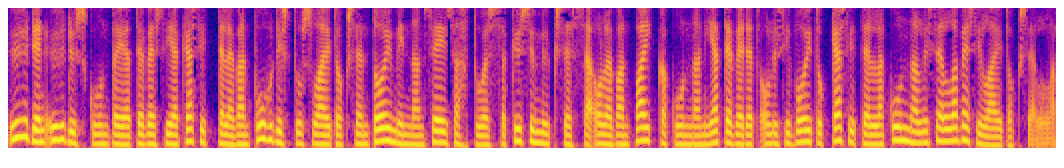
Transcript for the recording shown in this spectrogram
Yhden yhdyskuntajätevesiä käsittelevän puhdistuslaitoksen toiminnan seisahtuessa kysymyksessä olevan paikkakunnan jätevedet olisi voitu käsitellä kunnallisella vesilaitoksella.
